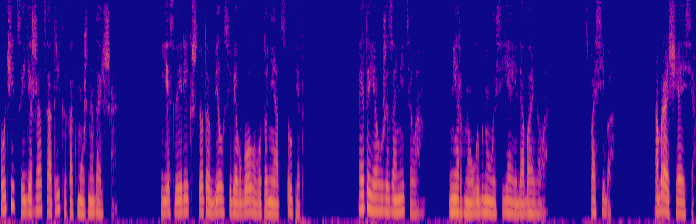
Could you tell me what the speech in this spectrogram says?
Учиться и держаться от Рика как можно дальше. Если Рик что-то вбил себе в голову, то не отступит. Это я уже заметила. Нервно улыбнулась я и добавила. «Спасибо». «Обращайся»,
